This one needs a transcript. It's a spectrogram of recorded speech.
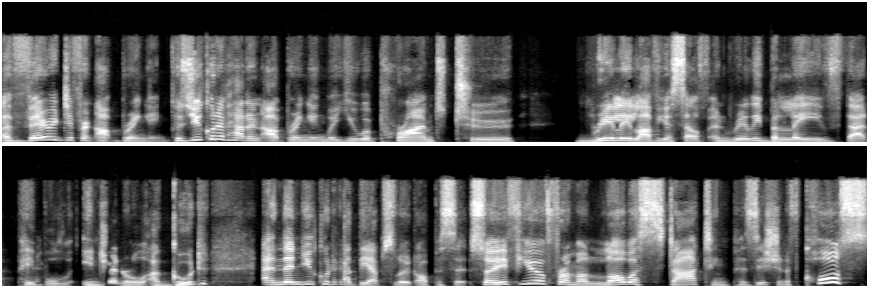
a very different upbringing because you could have had an upbringing where you were primed to really love yourself and really believe that people in general are good. And then you could have the absolute opposite. So if you're from a lower starting position, of course,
